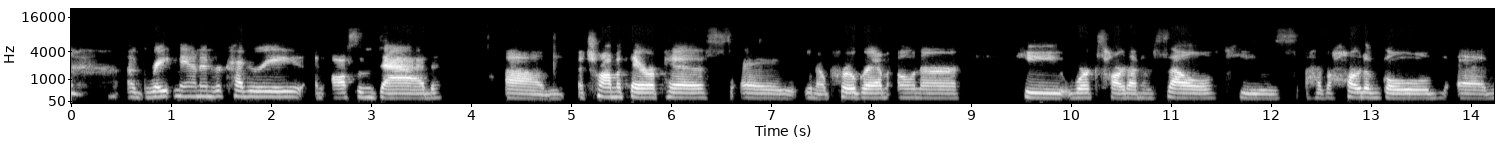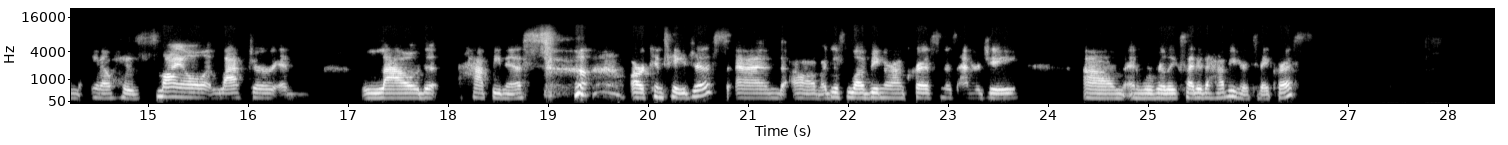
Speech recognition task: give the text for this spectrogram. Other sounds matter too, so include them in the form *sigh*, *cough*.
a great man in recovery, an awesome dad, um, a trauma therapist, a you know program owner. He works hard on himself. He's has a heart of gold, and you know his smile and laughter and loud happiness *laughs* are contagious. And um, I just love being around Chris and his energy. Um, and we're really excited to have you here today, Chris.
